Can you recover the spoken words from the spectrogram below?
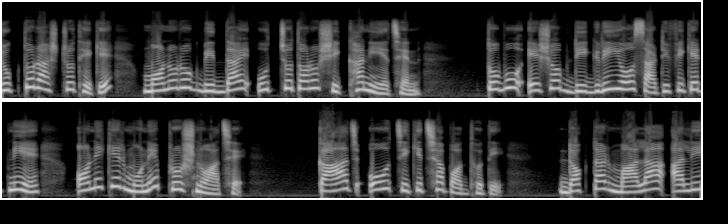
যুক্তরাষ্ট্র থেকে মনোরোগ বিদ্যায় উচ্চতর শিক্ষা নিয়েছেন। তবু এসব ডিগ্রি ও সার্টিফিকেট নিয়ে অনেকের মনে প্রশ্ন আছে। কাজ ও চিকিৎসা পদ্ধতি। ডক্টর মালা আলী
